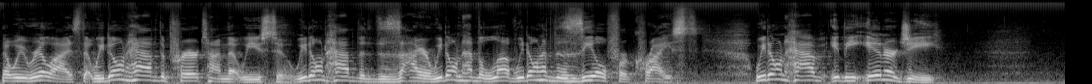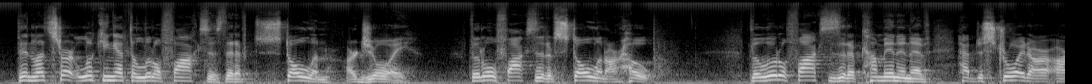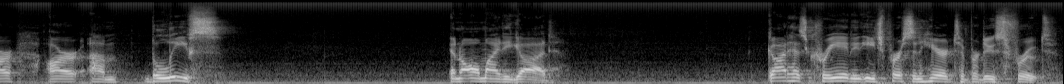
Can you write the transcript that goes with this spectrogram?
that we realize that we don't have the prayer time that we used to, we don't have the desire, we don't have the love, we don't have the zeal for Christ, we don't have the energy then let's start looking at the little foxes that have stolen our joy, the little foxes that have stolen our hope, the little foxes that have come in and have, have destroyed our, our, our um, beliefs in Almighty God. God has created each person here to produce fruit.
